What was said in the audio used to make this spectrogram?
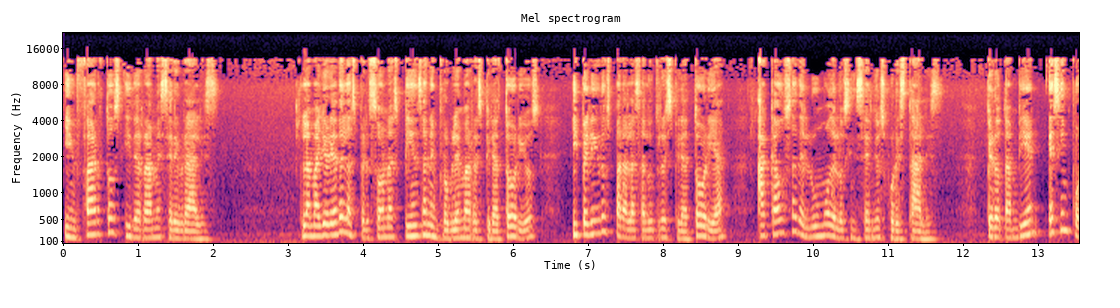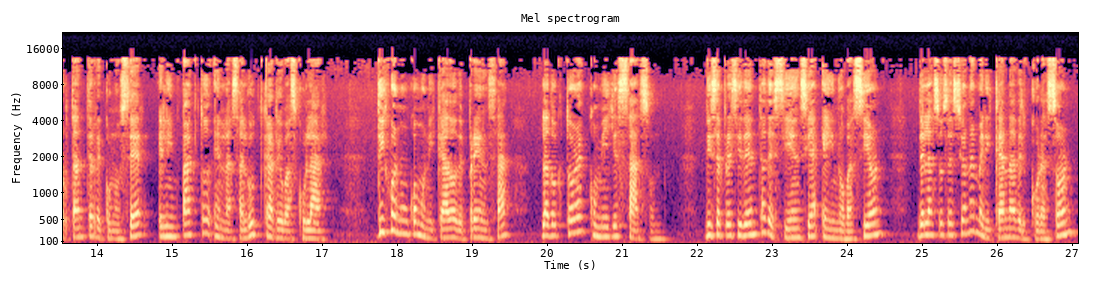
infartos y derrames cerebrales. La mayoría de las personas piensan en problemas respiratorios y peligros para la salud respiratoria a causa del humo de los incendios forestales pero también es importante reconocer el impacto en la salud cardiovascular, dijo en un comunicado de prensa la doctora Comille Sasson, vicepresidenta de Ciencia e Innovación de la Asociación Americana del Corazón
